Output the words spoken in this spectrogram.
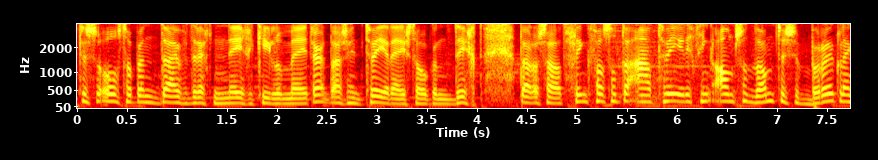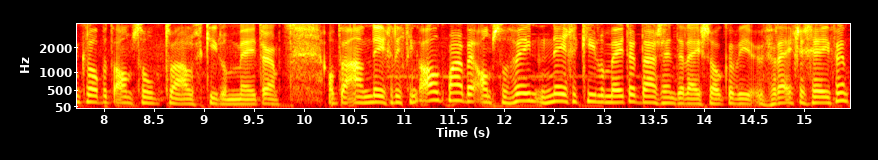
tussen Oostop en Duivendrecht 9 kilometer. Daar zijn twee rijstoken dicht. Daar staat flink vast op de A2 richting Amsterdam... tussen Breukelen en Knoop het Amstel 12 kilometer. Op de A9 richting Alkmaar bij Amstelveen 9 kilometer. Daar zijn de rijstroken weer vrijgegeven.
